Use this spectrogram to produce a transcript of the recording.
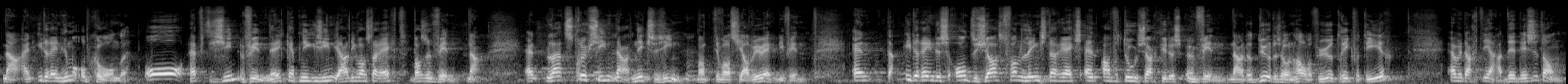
Nou, en iedereen helemaal opgewonden. Oh, heb je het gezien? Een vin? Nee, ik heb het niet gezien. Ja, die was daar echt. was een vin. Nou, en laat eens terugzien. Nou, niks te zien, want die was hij alweer weg, die vin. En iedereen dus enthousiast van links naar rechts. En af en toe zag je dus een vin. Nou, dat duurde zo'n half uur, drie kwartier. En we dachten, ja, dit is het dan.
